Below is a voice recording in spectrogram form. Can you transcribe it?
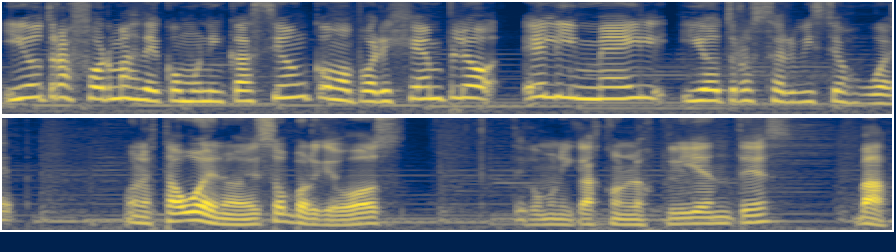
y otras formas de comunicación como por ejemplo el email y otros servicios web. Bueno, está bueno eso porque vos te comunicas con los clientes va,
